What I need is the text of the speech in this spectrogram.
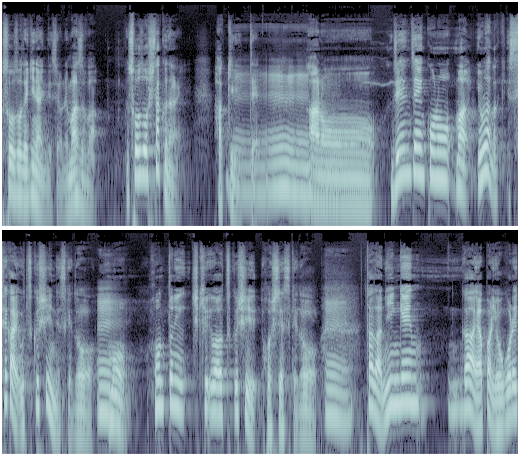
想像できないんですよね、まずは。想像したくない。はっきり言って。うん。あのー全然この、まあ、世の中、世界美しいんですけど、うんもう、本当に地球は美しい星ですけど、うん。ただ人間がやっぱり汚れ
